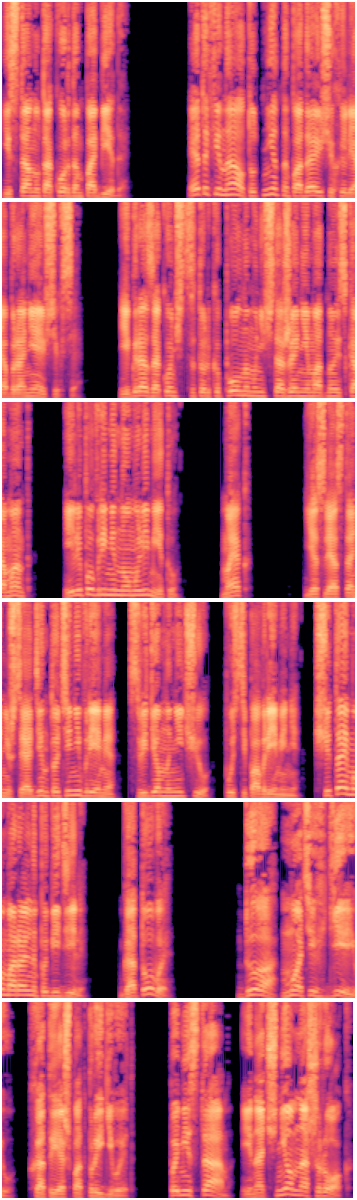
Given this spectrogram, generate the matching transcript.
и станут аккордом победы. Это финал, тут нет нападающих или обороняющихся. Игра закончится только полным уничтожением одной из команд или по временному лимиту. Мэг, если останешься один, то тяни время, сведем на ничью, пусть и по времени. Считай, мы морально победили. Готовы? Да, мать их гею, Хатыш подпрыгивает. По местам, и начнем наш рок.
